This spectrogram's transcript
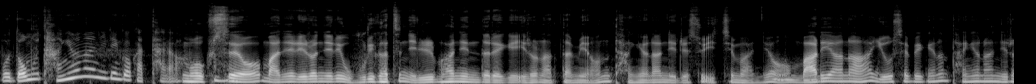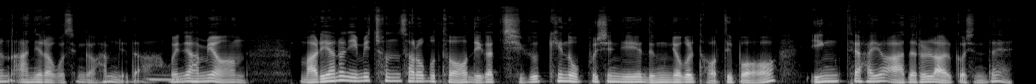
뭐 너무 당연한 일인 것 같아요. 뭐 글쎄요 만일 이런 일이 우리 같은 일반인들에게 일어났다면 당연한 일일 수 있지만요 음. 마리아나 요셉에게는 당연한 일은 아니라고 생각합니다 음. 왜냐하면 마리아는 이미 천사로부터 네가 지극히 높으신 이의 능력을 더듬어 잉태하여 아들을 낳을 것인데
